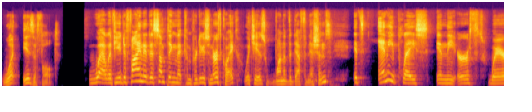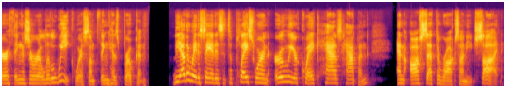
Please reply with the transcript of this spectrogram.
what is a fault? Well, if you define it as something that can produce an earthquake, which is one of the definitions, it's any place in the earth where things are a little weak, where something has broken. The other way to say it is it's a place where an earlier quake has happened and offset the rocks on each side.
